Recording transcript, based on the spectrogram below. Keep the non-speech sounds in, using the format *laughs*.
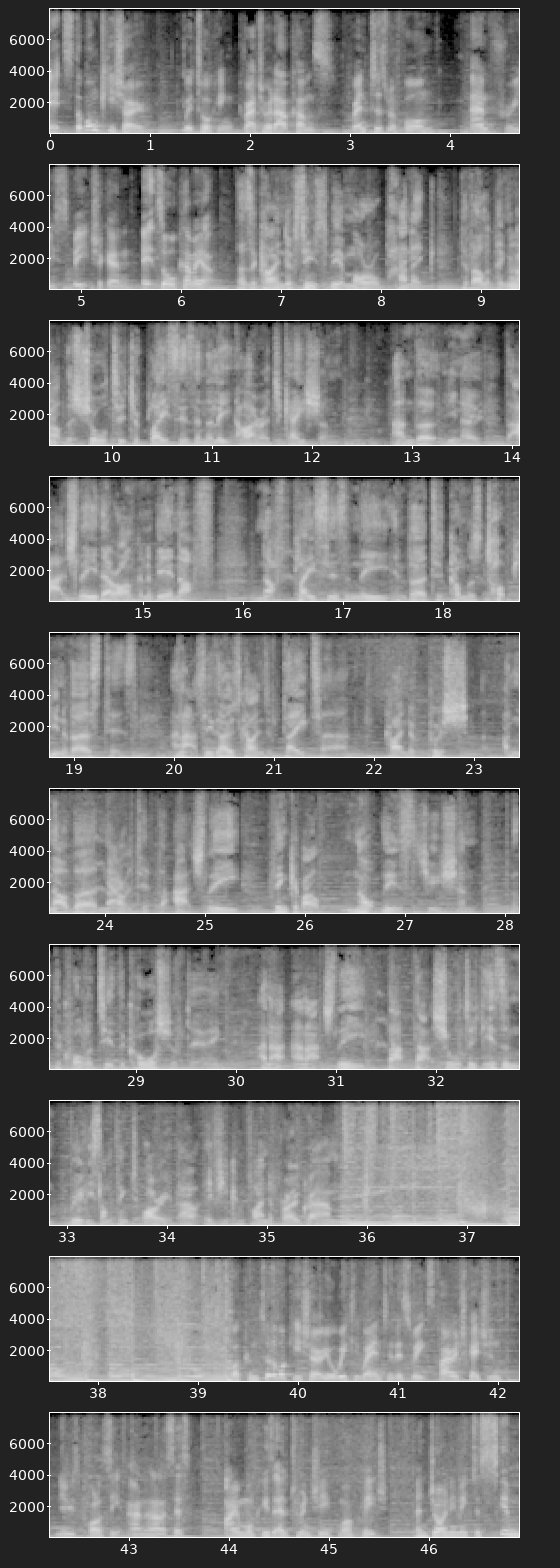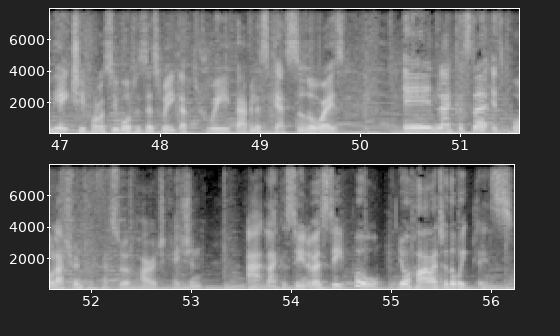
It's The Wonkhe Show. We're talking graduate outcomes, renters reform, and free speech again. It's all coming up. There's a kind of seems to be a moral panic developing Hmm. about the shortage of places in elite higher education, and that you know that actually there aren't going to be enough enough places in the inverted commas top universities, and actually those kinds of data kind of push another narrative that actually think about not the institution but the quality of the course you're doing and, and actually that, that shortage isn't really something to worry about if you can find a program Welcome to The Wonkhe Show, your weekly way into this week's higher education news, policy, and analysis. I'm Wonkhe's editor in chief, Mark Leach, and joining me to skim the HE policy waters this week are three fabulous guests as always. In Lancaster, it's Paul Ashwin, Professor of Higher Education at Lancaster University. Paul, your highlight of the week, please.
